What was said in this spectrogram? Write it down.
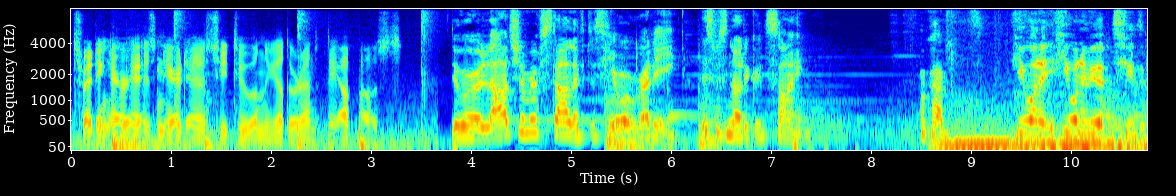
trading area is near the C2 on the other end of the outpost. There were a large number of starlifters here already. This was not a good sign. Okay, if you want to, if you want to move up to the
